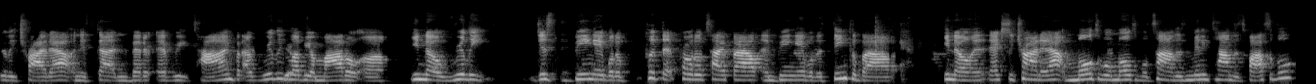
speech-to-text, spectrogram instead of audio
really try it out, and it's gotten better every time. But I really yeah. love your model of you know really just being able to put that prototype out and being able to think about you know and actually trying it out multiple multiple times as many times as possible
